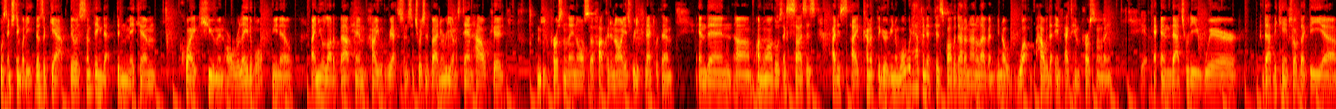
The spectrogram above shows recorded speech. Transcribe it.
was interesting, but he, there's a gap. There was something that didn't make him quite human or relatable, you know. I knew a lot about him, how he would react to certain situations, but I didn't really understand how could me personally and also how could an audience really connect with them And then um, on one of those exercises, I just I kind of figured, you know, what would happen if his father died on 9/11? You know, what how would that impact him personally? Yeah. And that's really where that became sort of like the uh,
